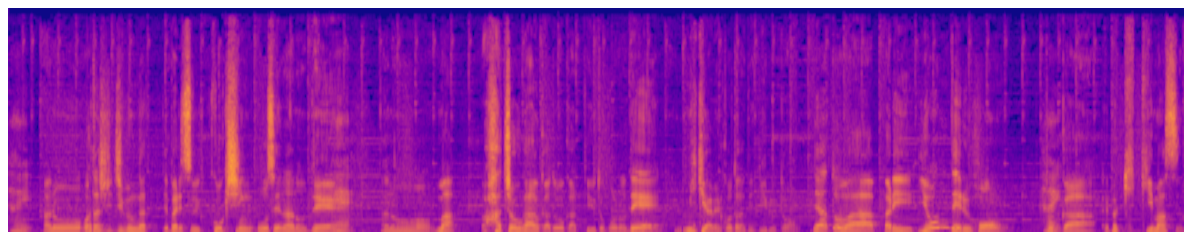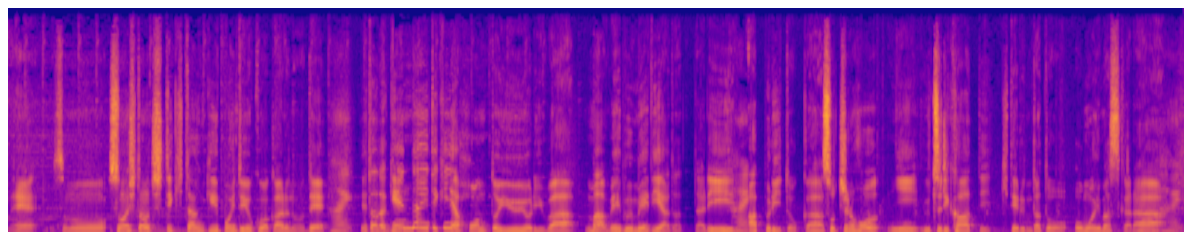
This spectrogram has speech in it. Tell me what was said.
はい、あの私自分がやっぱりそういう好奇心旺盛なので、ええ、あのまあ、波長が合うかどうかっていうところで見極めることができると。であとはやっぱり読んでる本とか、やっぱ聞きますね。そのその人の知的探求ポイントよくわかるのではい、でただ現代的には本というよりは、まあ、ウェブメディアだったり、はい、アプリとかそっちの方に移り変わってきてるんだと思いますから、はい、ま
